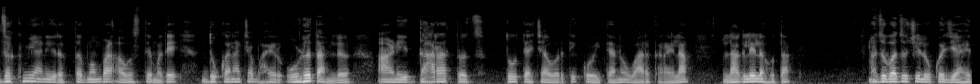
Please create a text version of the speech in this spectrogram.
जखमी आणि रक्तबंबाळ अवस्थेमध्ये दुकानाच्या बाहेर ओढत आणलं आणि दारातच तो त्याच्यावरती कोयत्यानं वार करायला लागलेला होता. आजूबाजूची लोकं जी आहेत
